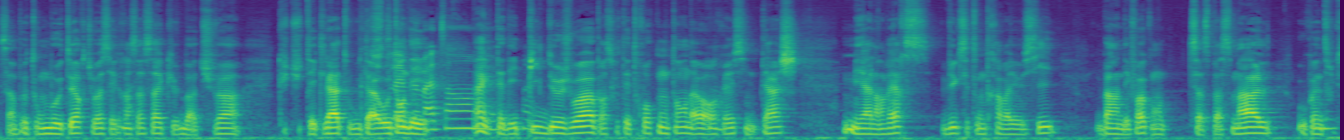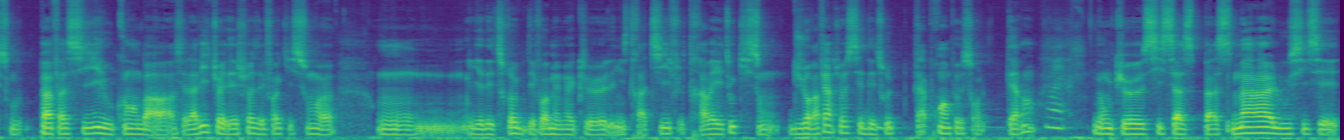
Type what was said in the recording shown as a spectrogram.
c'est un peu ton moteur, tu vois, c'est grâce à ça que bah, tu vas que tu t'éclates ou tu as autant des, matin, as des pics de joie parce que tu es trop content d'avoir réussi une tâche. Mais à l'inverse, vu que c'est ton travail aussi, ben des fois quand ça se passe mal, ou quand les mm. trucs sont pas faciles, ou quand bah, c'est la vie, tu vois, il y a des choses des fois qui sont... Euh, il y a des trucs, des fois même avec l'administratif, le, travail et tout, qui sont durs à faire, tu vois, c'est des trucs que tu apprends un peu sur le terrain. Donc euh, si ça se passe mal, ou si c'est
